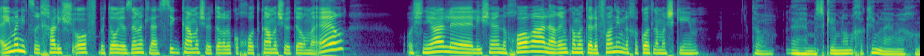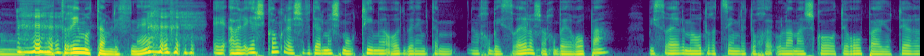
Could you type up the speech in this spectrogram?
האם אני צריכה לשאוף בתור יזמת להשיג כמה שיותר לקוחות כמה שיותר מהר, או שנייה להישען אחורה, להרים כמה טלפונים, לחכות למשקיעים? טוב, למשקיעים לא מחכים להם, אנחנו מאתרים אותם לפני. אה, אבל יש, קודם כל יש הבדל משמעותי מאוד בין אם אתם- אנחנו בישראל או שאנחנו באירופה. בישראל מאוד רצים לתוך עולם ההשקעות, אירופה יותר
